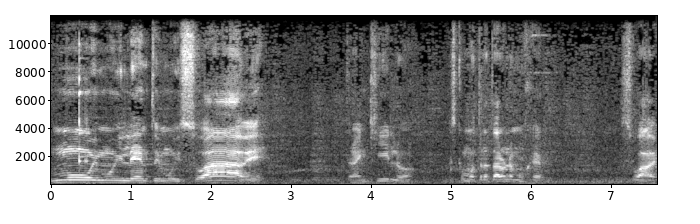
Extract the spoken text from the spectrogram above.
muy, muy lento y muy suave. Tranquilo. Es como tratar a una mujer. Suave.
